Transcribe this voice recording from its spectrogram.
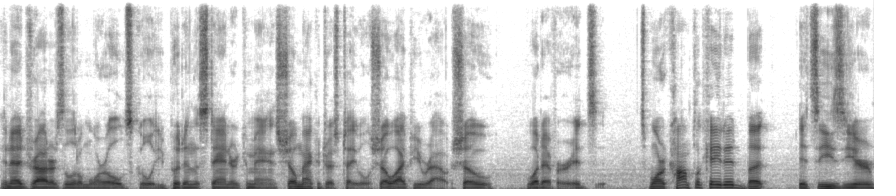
an edge router is a little more old school. You put in the standard commands, show MAC address table, show IP route, show whatever. It's it's more complicated, but it's easier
